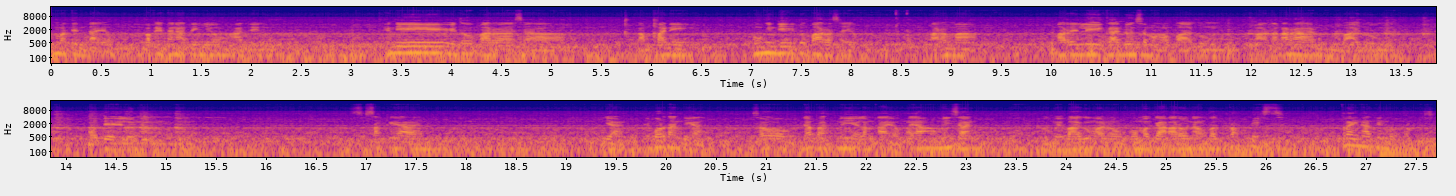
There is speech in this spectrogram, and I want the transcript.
umatin tayo. Pakita natin yung atin. Hindi ito para sa company. Kung hindi ito para sa iyo. Para ma ma-relay ka doon sa mga bagong patakaran, bagong modelo ng sasakyan. Yan, importante yan. So, dapat may alam tayo. Kaya minsan, kung may bagong ano, kung magkakaroon ng pag-practice, try natin mag-practice.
